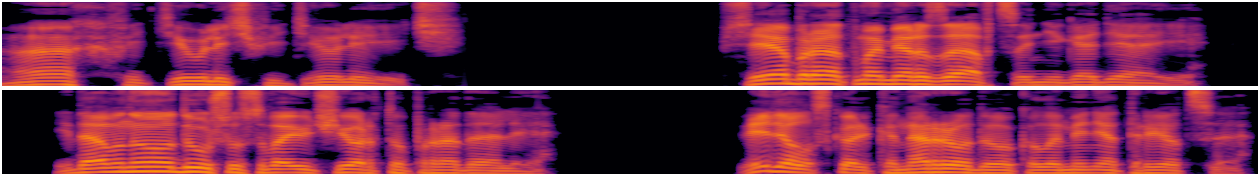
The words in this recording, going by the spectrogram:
«Ах, Фитюлич, Фитюлич, все, брат, мы мерзавцы, негодяи, и давно душу свою черту продали. Видел, сколько народу около меня трется?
